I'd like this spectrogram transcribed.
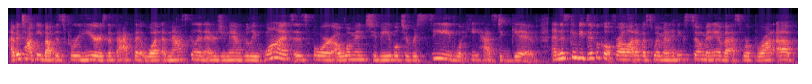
I've been talking about this for years the fact that what a masculine energy man really wants is for a woman to be able to receive what he has to give. And this can be difficult for a lot of us women. I think so many of us were brought up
